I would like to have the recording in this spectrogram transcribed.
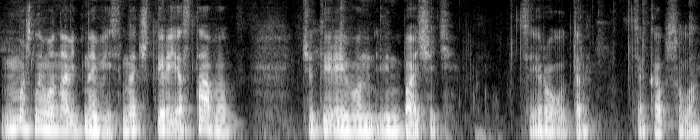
можливо, навіть на 8. На 4 я ставив. 4 він, він бачить. Цей роутер, ця капсула.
